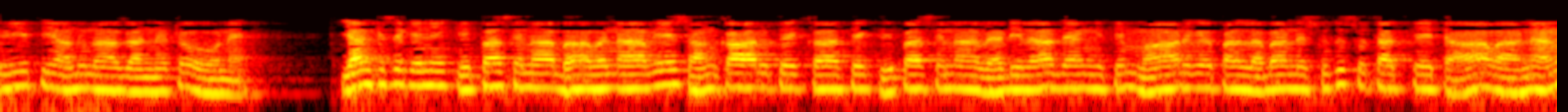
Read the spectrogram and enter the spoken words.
වීති අඳුනා ගන්නට ඕනේ. යම් කෙනෙක් විපස්සනා භාවනාවේ සංකාරුපේක්ඛාතෙක් විපස්සනා වැඩිලා දැන් ඉතින් මාර්ගඵල ලබන්න සුදුසු තත්ත්වයට ආවා නම්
